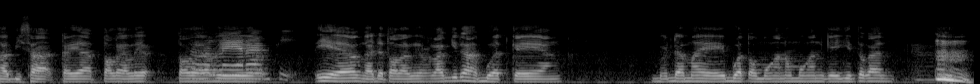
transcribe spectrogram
nggak bisa kayak tolerir tolerir iya nggak ada tolerir lagi dah buat kayak yang berdamai buat omongan-omongan kayak gitu kan. Mhm.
